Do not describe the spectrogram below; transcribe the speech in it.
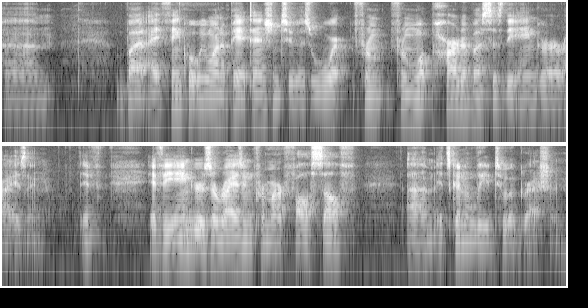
Um, but I think what we want to pay attention to is from from what part of us is the anger arising. If if the anger is arising from our false self, um, it's going to lead to aggression.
